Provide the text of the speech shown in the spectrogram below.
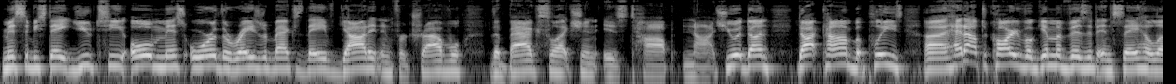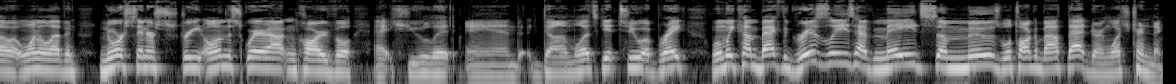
Mississippi State, UT, Ole Miss, or the Razorbacks, they've got it. And for travel, the bag selection is top notch. You at HewlettDunn.com, but please uh, head out to Collierville, give them a visit, and say hello at 111 North Center Street on the square out in Collierville at Hewlett and Dunn. Let's get to a break. When we come back, the Grizzlies Grizzlies have made some moves. We'll talk about that during What's Trending.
